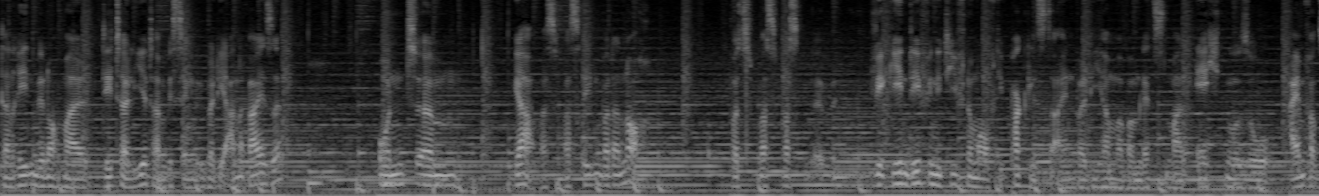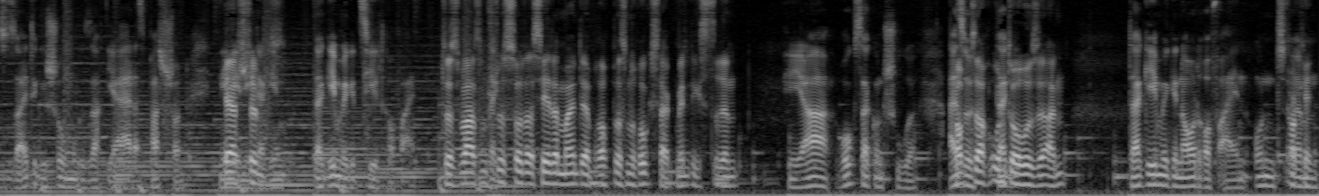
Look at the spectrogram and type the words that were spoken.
dann reden wir nochmal detaillierter ein bisschen über die Anreise. Und ähm, ja, was, was reden wir dann noch? Was, was, was, äh, wir gehen definitiv nochmal auf die Packliste ein, weil die haben wir beim letzten Mal echt nur so einfach zur Seite geschoben und gesagt, ja, ja, das passt schon. Nee, Ja, nee, stimmt. Da, gehen, da gehen wir gezielt drauf ein. Das war zum Schluss so, dass jeder meint, er braucht bloß einen Rucksack mit nichts drin. Ja, Rucksack und Schuhe. Also Hauptsache da- Unterhose an. Da gehen wir genau drauf ein. Und Okay. ähm,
